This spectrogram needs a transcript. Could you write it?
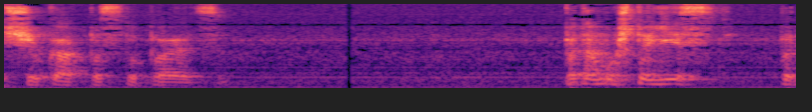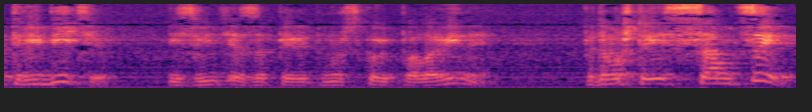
Еще как поступается. Потому что есть потребитель, извините за перед мужской половиной, потому что есть самцы,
